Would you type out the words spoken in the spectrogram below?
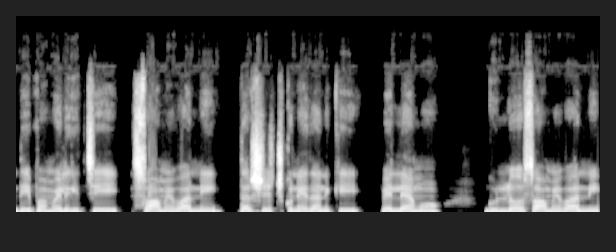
దీపం వెలిగించి స్వామివారిని దర్శించుకునేదానికి వెళ్ళాము. గుళ్ళో స్వామివారిని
